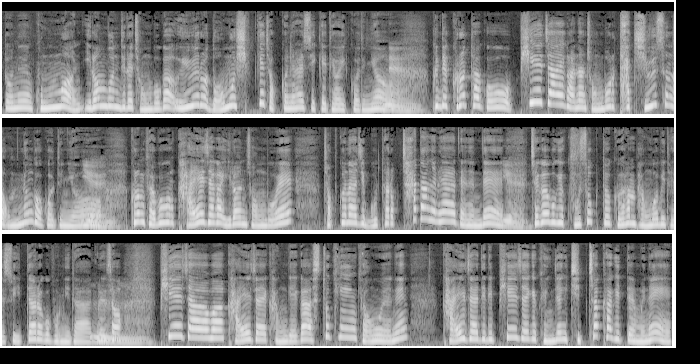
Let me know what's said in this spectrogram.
또는 공무원 이런 분들의 정보가 의외로 너무 쉽게 접근을 할 수 있게 되어 있거든요. 네. 근데 그렇다고 피해자에 관한 정보를 다 지울 수는 없는 거거든요. 예. 그럼 결국은 가해자가 이런 정보에 접근하지 못하도록 차단을 해야 되는데 예. 제가 보기에 구속도 그 한 방법이 될 수 있다라고 봅니다. 그래서 음. 피해자와 가해자의 관계가 스토킹인 경우에는 가해자들이 피해자에게 굉장히 집착하기 때문에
